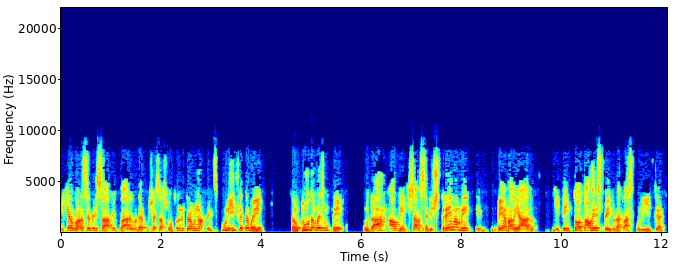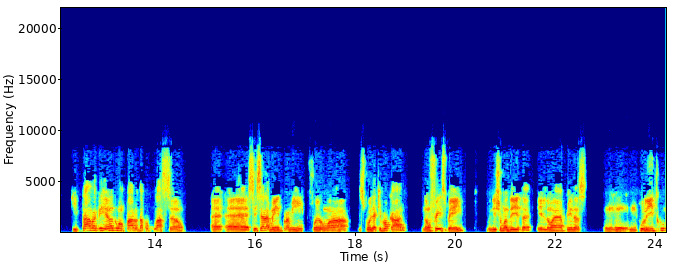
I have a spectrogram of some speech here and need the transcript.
e que agora você bem sabe, claro que deve puxar esse assunto, entramos numa crise política também. Então, tudo ao mesmo tempo. Mudar alguém que estava sendo extremamente bem avaliado, que tem total respeito da classe política, que estava ganhando o amparo da população, é, é, sinceramente, para mim, foi uma escolha equivocada. Não fez bem. O ministro Mandetta, ele não é apenas um, um, um político,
